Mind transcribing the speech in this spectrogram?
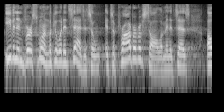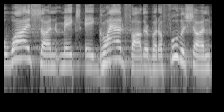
even in verse 1, look at what it says. It's a it's a proverb of Solomon. It says, "A wise son makes a glad father, but a foolish son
